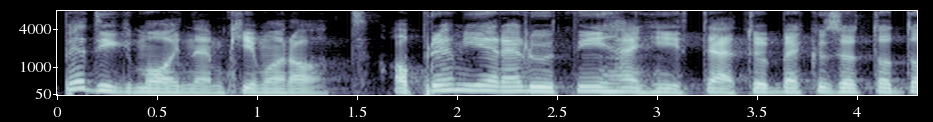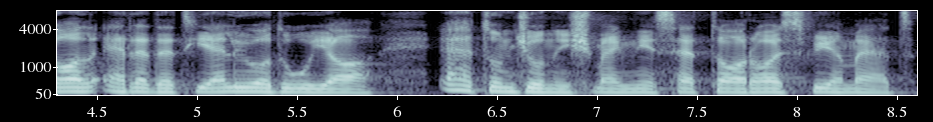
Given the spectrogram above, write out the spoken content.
Pedig majdnem kimaradt. A premier előtt néhány héttel többek között a dal eredeti előadója, Elton John is megnézhette a rajzfilmet,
